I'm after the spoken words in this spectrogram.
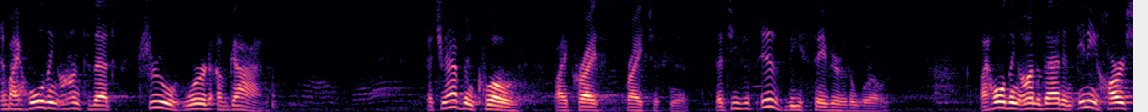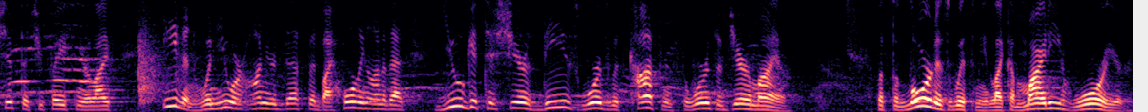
and by holding on to that true Word of God. That you have been clothed by Christ's righteousness, that Jesus is the Savior of the world. By holding on to that in any hardship that you face in your life, even when you are on your deathbed, by holding on to that, you get to share these words with confidence, the words of Jeremiah. But the Lord is with me like a mighty warrior.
